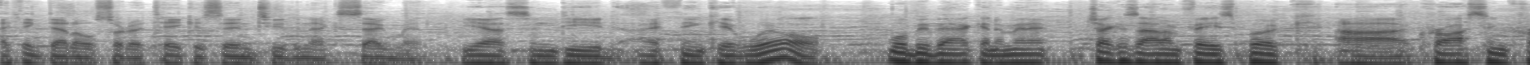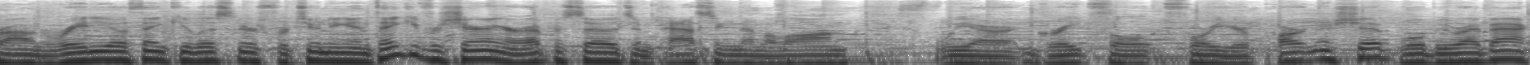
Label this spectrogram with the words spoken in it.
I think that'll sort of take us into the next segment. Yes, indeed. I think it will. We'll be back in a minute. Check us out on Facebook, uh, Cross and Crown Radio. Thank you, listeners, for tuning in. Thank you for sharing our episodes and passing them along. We are grateful for your partnership. We'll be right back.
